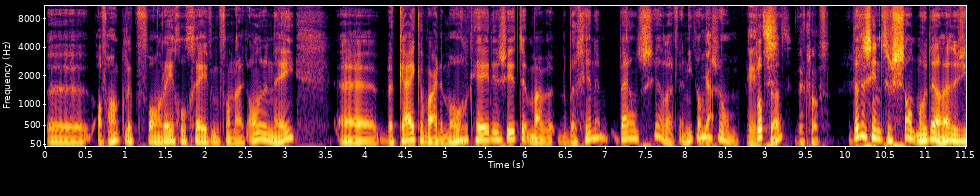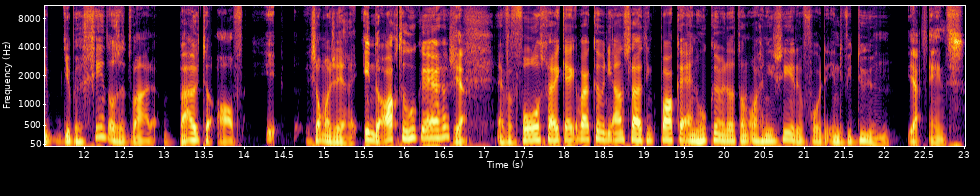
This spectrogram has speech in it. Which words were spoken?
uh, afhankelijk van regelgeving vanuit anderen. Nee, uh, we kijken waar de mogelijkheden zitten, maar we, beginnen bij onszelf en niet andersom. Klopt dat? Dat klopt. Dat is een interessant model. Hè? Dus je, je begint als het ware buitenaf, ik zal maar zeggen, in de achterhoek ergens. Ja. En vervolgens ga je kijken, waar kunnen we die aansluiting pakken en hoe kunnen we dat dan organiseren voor de individuen? Ja, eens.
